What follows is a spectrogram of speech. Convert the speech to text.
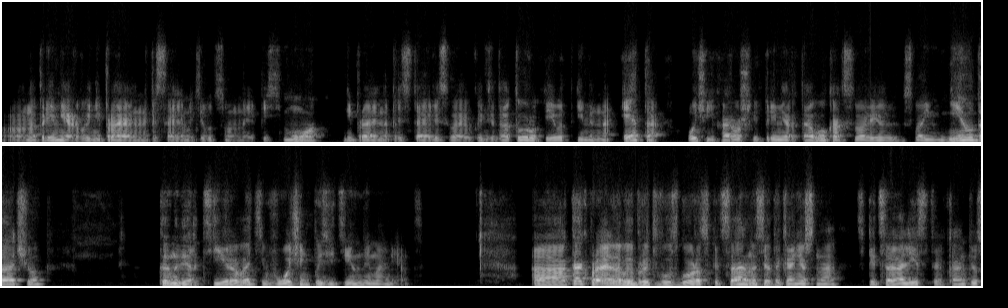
Э, например, вы неправильно написали мотивационное письмо, неправильно представили свою кандидатуру, и вот именно это очень хороший пример того, как свою, свою неудачу конвертировать в очень позитивный момент. А как правильно выбрать вуз, город, специальность? Это, конечно, специалисты Campus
